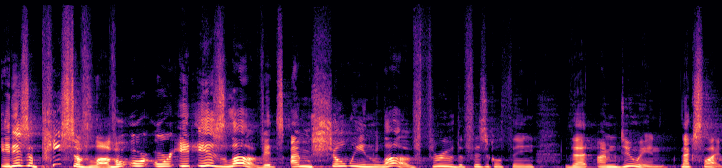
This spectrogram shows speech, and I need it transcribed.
It is a piece of love, or, or it is love. It's, I'm showing love through the physical thing that I'm doing. Next slide.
